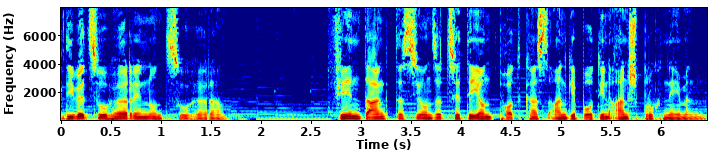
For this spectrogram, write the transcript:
Liebe Zuhörerinnen und Zuhörer, vielen Dank, dass Sie unser CD- und Podcast-Angebot in Anspruch nehmen.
